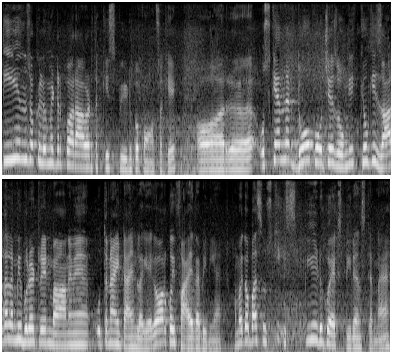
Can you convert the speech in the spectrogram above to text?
300 किलोमीटर पर आवर तक की स्पीड को पहुँच सके। और उसके अंदर दो कोचेज होंगे, क्योंकि ज़्यादा लंबी बुलेट ट्रेन बनाने में उतना ही टाइम लगेगा और कोई फ़ायदा भी नहीं है। हमें तो बस उसकी स्पीड को एक्सपीरियंस करना है।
